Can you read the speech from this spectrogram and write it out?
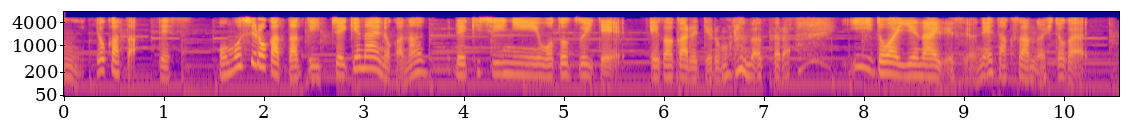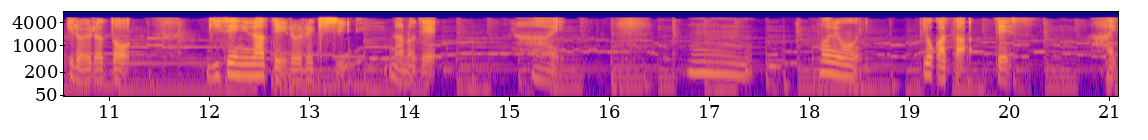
うん、よかったです。面白かったって言っちゃいけないのかな？歴史に基づいて描かれてるものだったら、いいとは言えないですよね。たくさんの人がいろいろと犠牲になっている歴史なので。はい。うん。まあでも、良かったです。はい。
